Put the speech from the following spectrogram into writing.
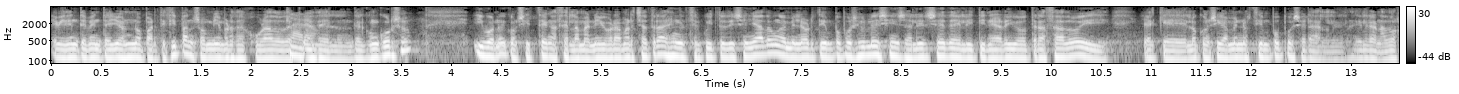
Evidentemente ellos no participan, son miembros del jurado después Claro. del, del concurso. Y bueno, y consiste en hacer la maniobra marcha atrás en el circuito diseñado en el menor tiempo posible sin salirse del itinerario trazado y el que lo consiga menos tiempo pues será el, el ganador.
